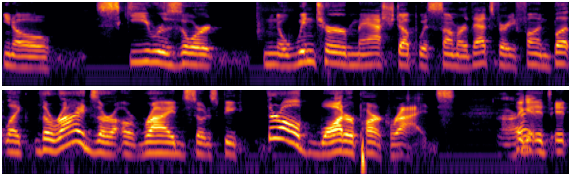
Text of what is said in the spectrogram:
you know, ski resort. You know, winter mashed up with summer. That's very fun. But like the rides are, or rides, so to speak. They're all water park rides. All Like right. it, it,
